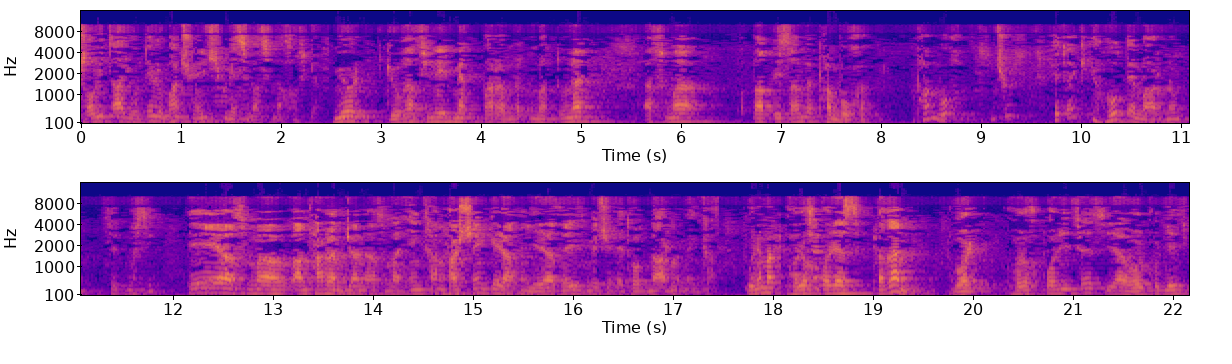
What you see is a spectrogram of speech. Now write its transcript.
սովիտ ալի ուտելու բան չունի, ինչ մեծ մասնա խոսքը։ Մի օր գյուղացիների մեկ բառը մտնում ա տունը, ասում է պատիսանը փամբուխը։ Փամբուխ, ինչու՞ հետաքրի հոտ եմ առնում, այդ մասի Է ասում Անթարամ ջան ասում այնքան հաշ չեն գերատն երազներից մեջ էլ այդ հոտն առնում ենք։ Ուրեմն հորոխորես տղան, որ հորոխորից է, իր հորքուրից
